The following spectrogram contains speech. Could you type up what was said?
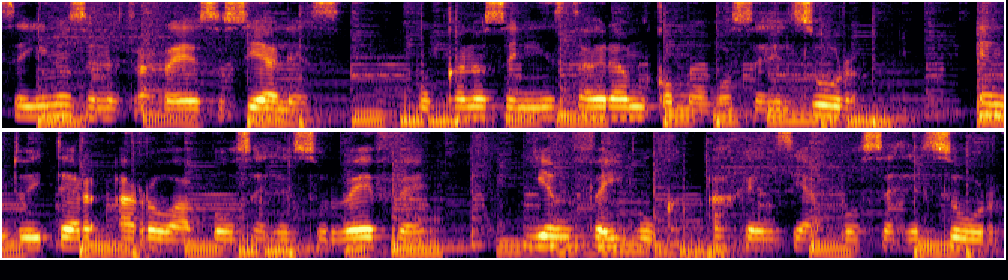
Seguimos en nuestras redes sociales. Búscanos en Instagram como Voces del Sur, en Twitter arroba Voces del Sur BF y en Facebook Agencia Voces del Sur.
